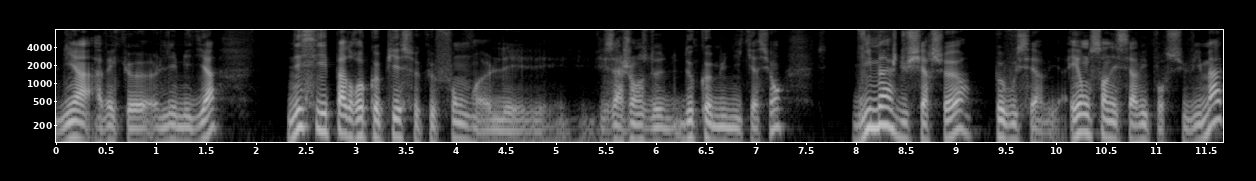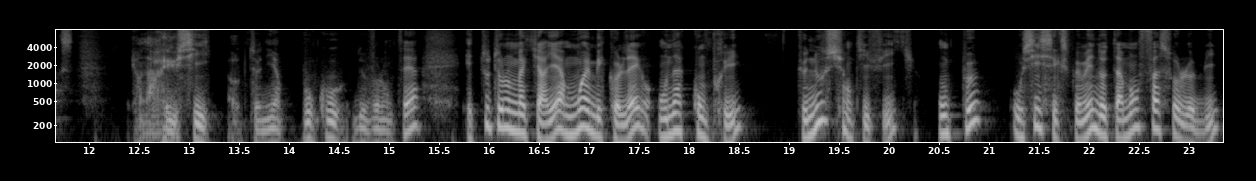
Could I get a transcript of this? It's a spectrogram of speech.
lien avec euh, les médias. N'essayez pas de recopier ce que font les, agences de, communication. L'image du chercheur peut vous servir. Et on s'en est servi pour Suvimax, et on a réussi à obtenir beaucoup de volontaires. Et tout au long de ma carrière, moi et mes collègues, on a compris que nous, scientifiques, on peut aussi s'exprimer, notamment face au lobby,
